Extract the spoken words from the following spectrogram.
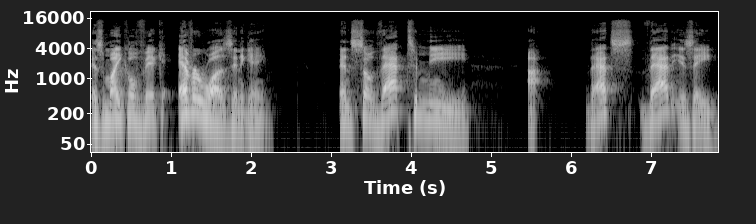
as Michael Vick ever was in a game. And so that to me, that's that is a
